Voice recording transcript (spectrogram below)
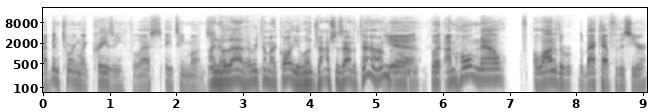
I've been touring like crazy the last 18 months. I know that every time I call you, well, Josh is out of town. but, yeah, but I'm home now. A lot of the the back half of this year,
